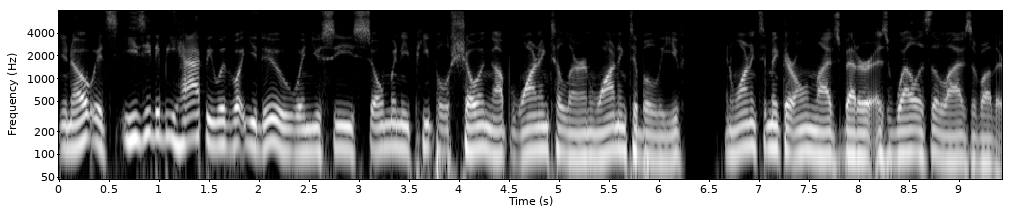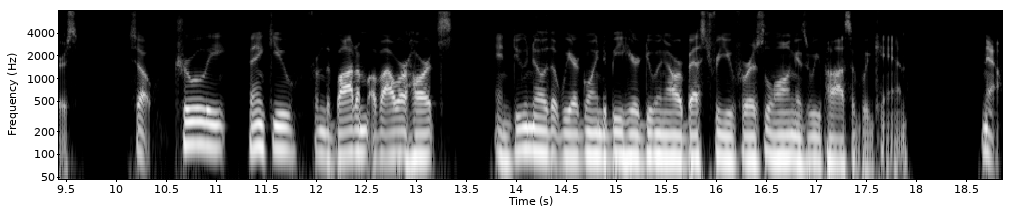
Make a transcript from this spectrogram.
You know, it's easy to be happy with what you do when you see so many people showing up, wanting to learn, wanting to believe, and wanting to make their own lives better as well as the lives of others. So, truly, thank you from the bottom of our hearts and do know that we are going to be here doing our best for you for as long as we possibly can. Now,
